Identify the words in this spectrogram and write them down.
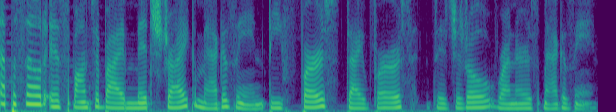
episode is sponsored by Midstrike Magazine, the first diverse digital runners magazine.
